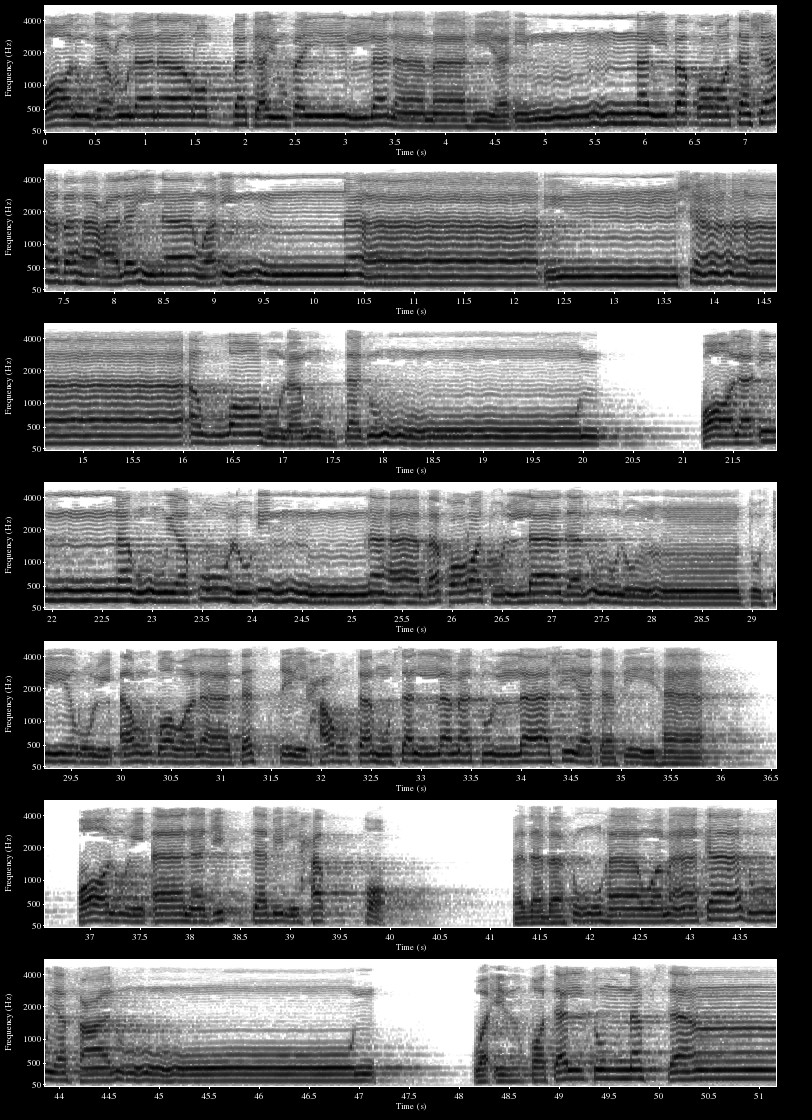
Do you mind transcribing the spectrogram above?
قالوا ادع لنا ربك يبين لنا ما هي. إن البقرة تشابه علينا وإنا إن شاء الله لمهتدون. قال إنه يقول إنها بقرة لا ذلول تثير الأرض ولا تسقي الحرث مسلمة لا شية فيها. قالوا الآن جئت بالحق. فذبحوها وما كادوا يفعلون. وإذ قتلتم نفسا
